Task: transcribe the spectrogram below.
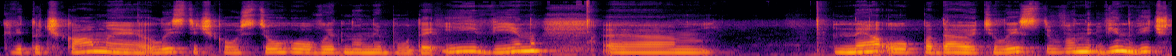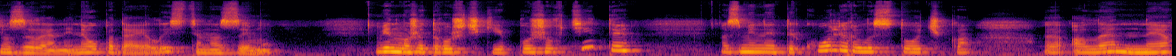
квіточками, листячка ось цього видно не буде. І він е, не опадають лист, він, він вічно зелений, не опадає листя на зиму. Він може трошечки пожовтіти, змінити колір листочка, е, але не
